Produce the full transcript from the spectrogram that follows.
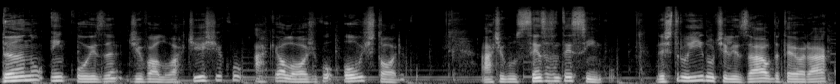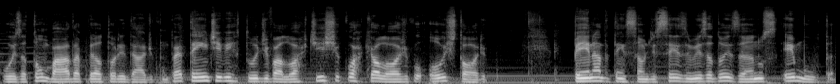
Dano em coisa de valor artístico, arqueológico ou histórico. Artigo 165. Destruir, inutilizar ou deteriorar coisa tombada pela autoridade competente em virtude de valor artístico, arqueológico ou histórico. Pena detenção de seis meses a dois anos e multa.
